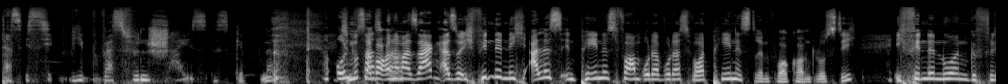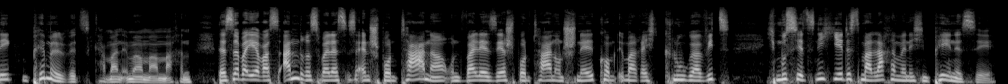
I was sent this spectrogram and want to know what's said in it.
Das ist wie, was für ein Scheiß es gibt, ne? Ich muss aber auch nochmal sagen, also ich finde nicht alles in Penisform oder wo das Wort Penis drin vorkommt lustig. Ich finde nur einen gepflegten Pimmelwitz kann man immer mal machen. Das ist aber eher was anderes, weil das ist ein spontaner und weil er sehr spontan und schnell kommt, immer recht kluger Witz. Ich muss jetzt nicht jedes Mal lachen, wenn ich einen Penis sehe.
